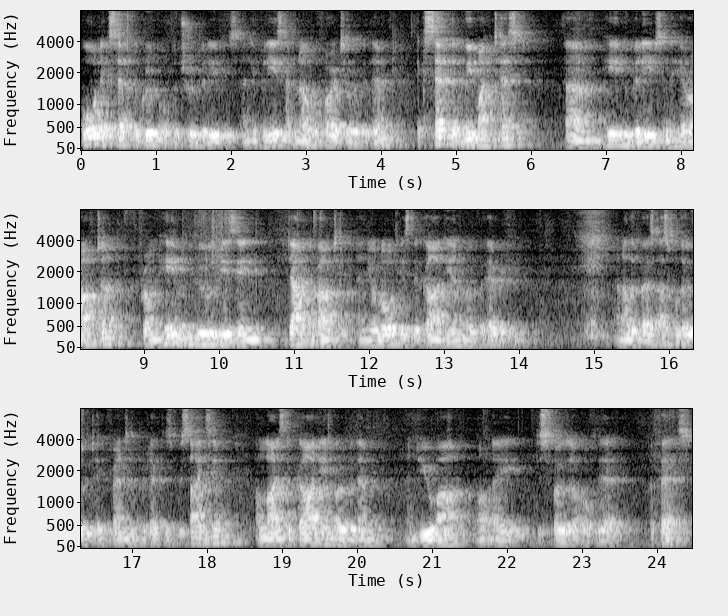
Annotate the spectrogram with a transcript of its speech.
all except the group of the true believers. And Iblis had no authority over them, except that we might test um, he who believes in the hereafter from him who is in doubt about it, and your Lord is the guardian over everything. Another verse, as for those who take friends and protectors besides him, Allah is the guardian over them, and you are not a disposer of their affairs.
